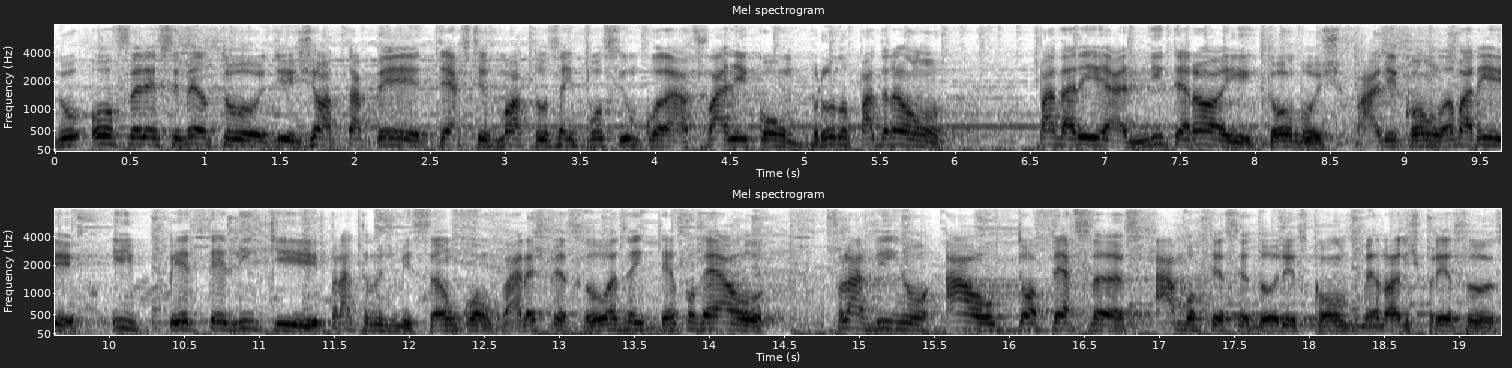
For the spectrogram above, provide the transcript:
No oferecimento de JP Testes Motos em Pociúncula, fale com Bruno Padrão. Padaria Niterói, Tombos, fale com Lambari e PT Link para transmissão com várias pessoas em tempo real. Flavinho Autopeças, amortecedores com os menores preços.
